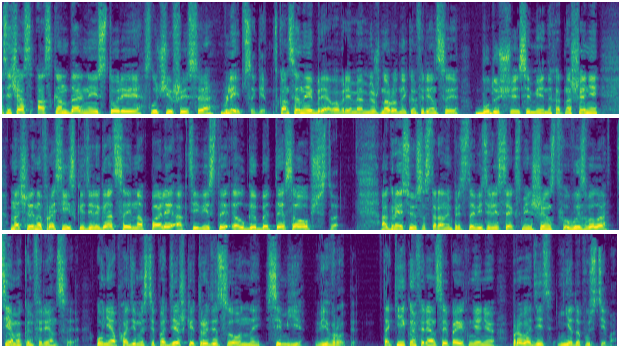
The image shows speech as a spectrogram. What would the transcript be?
сейчас о скандальной истории, случившейся в Лейпциге. В конце ноября, во время международной конференции «Будущее семейных отношений», на членов российской делегации напали активисты ЛГБТ-сообщества. Агрессию со стороны представителей секс-меньшинств вызвала тема конференции о необходимости поддержки традиционной семьи в Европе. Такие конференции, по их мнению, проводить недопустимо.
